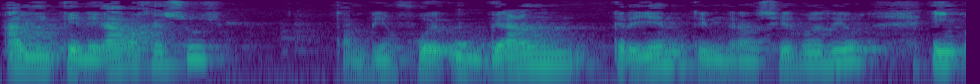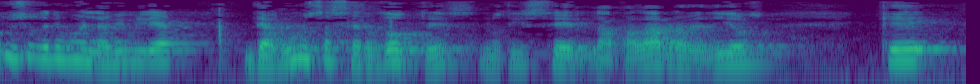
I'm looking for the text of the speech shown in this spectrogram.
alguien que negaba a Jesús, también fue un gran creyente y un gran siervo de Dios. E incluso tenemos en la Biblia de algunos sacerdotes, nos dice la palabra de Dios, que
